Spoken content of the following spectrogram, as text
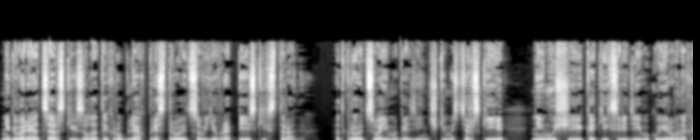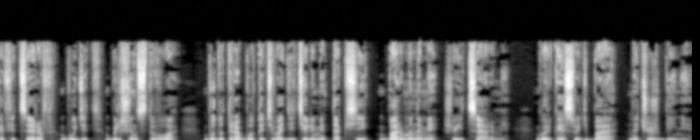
не говоря о царских золотых рублях, пристроятся в европейских странах откроют свои магазинчики, мастерские, неимущие, каких среди эвакуированных офицеров будет большинство, будут работать водителями такси, барменами, швейцарами. Горькая судьба на чужбине.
